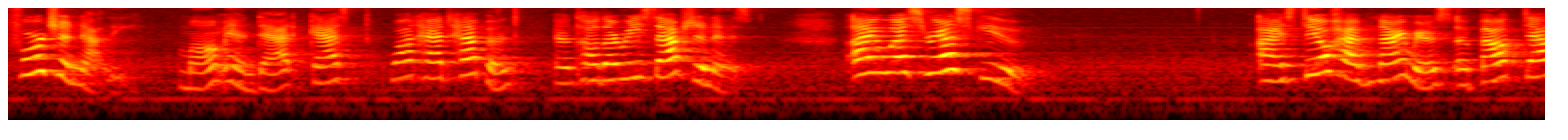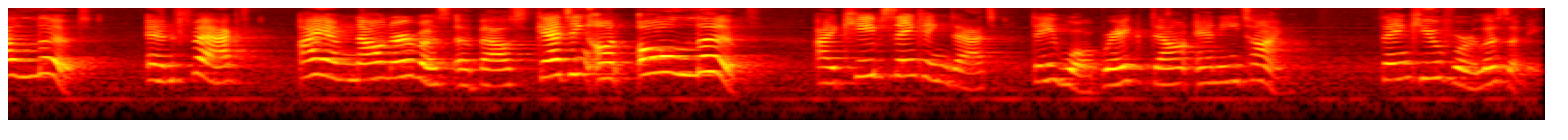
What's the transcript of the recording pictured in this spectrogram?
Fortunately, Mom and Dad guessed what had happened and told the receptionist. I was rescued. I still have nightmares about that lift. In fact, I am now nervous about getting on all lifts. I keep thinking that they will break down any time. Thank you for listening.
